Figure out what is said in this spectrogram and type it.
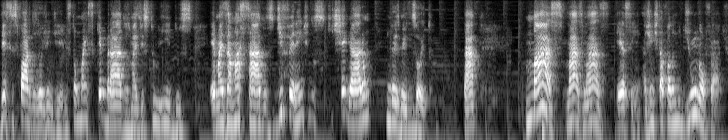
desses fardos hoje em dia. Eles estão mais quebrados, mais destruídos, é, mais amassados, diferente dos que chegaram em 2018, tá? Mas, mas, mas, é assim, a gente está falando de um naufrágio.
